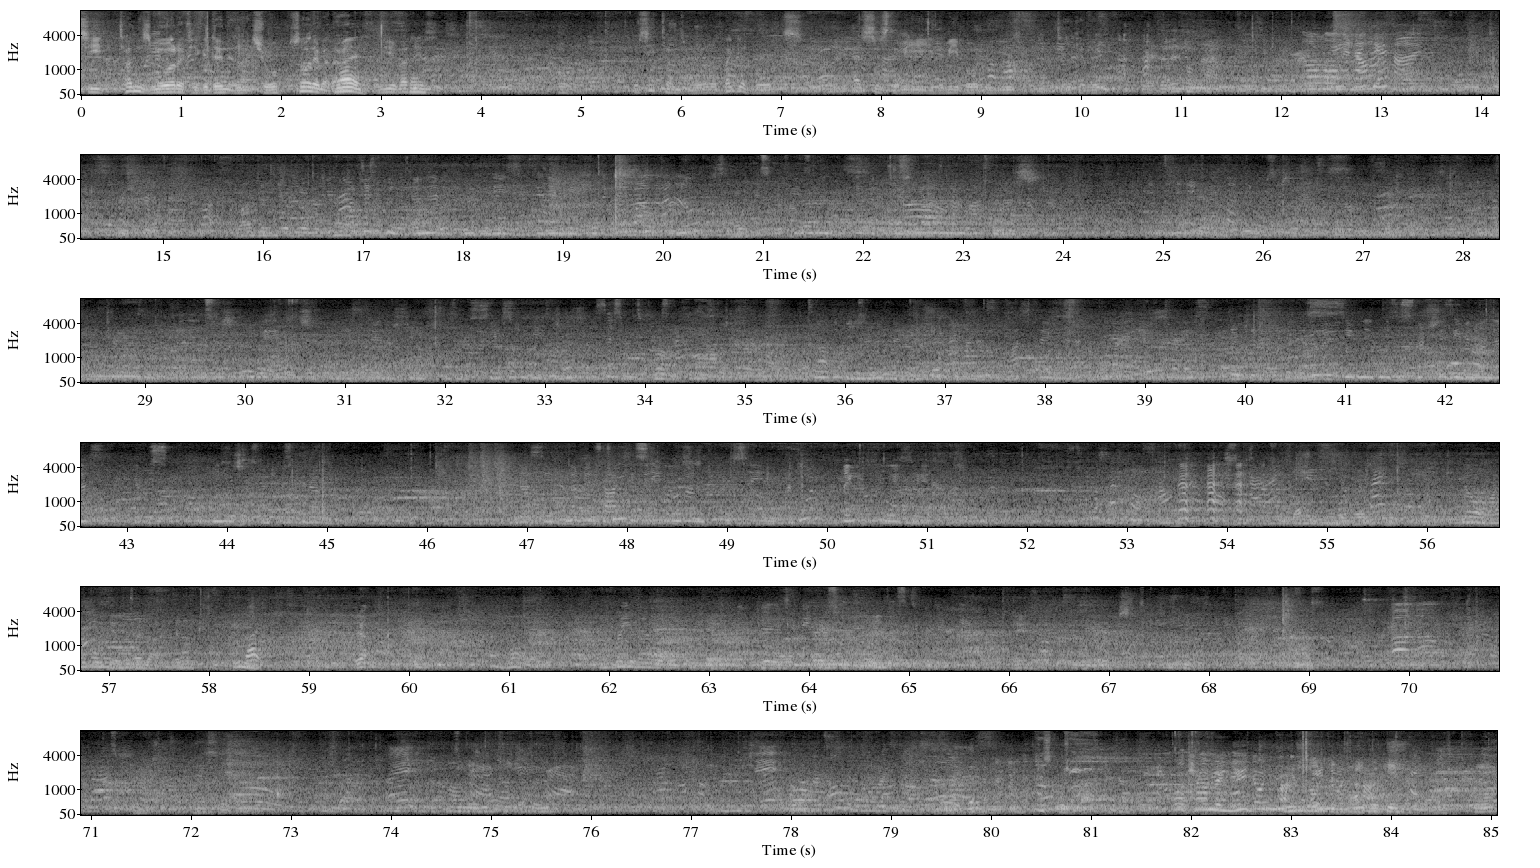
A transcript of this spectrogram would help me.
see tons more if you go down to that show. Sorry about that. Right. Have you ever Thanks. Oh, You'll see tons more. The bigger boats. That's just the wee, the wee boat we use to take it out. Go home What time are you doing? Are?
